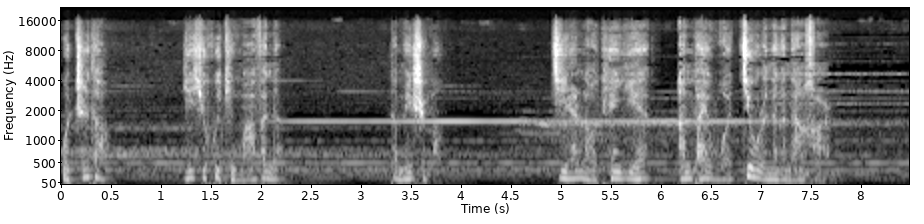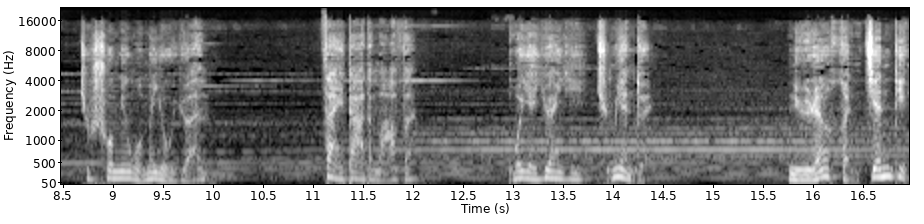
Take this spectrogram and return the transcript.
我知道。也许会挺麻烦的，但没什么。既然老天爷安排我救了那个男孩，就说明我们有缘。再大的麻烦，我也愿意去面对。女人很坚定，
